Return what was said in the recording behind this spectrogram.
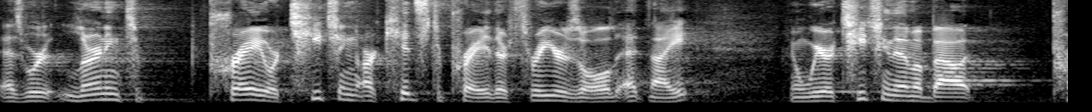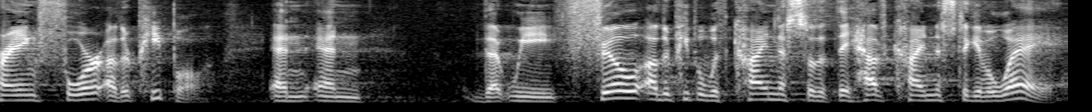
as we're learning to pray or teaching our kids to pray, they're three years old at night, and we are teaching them about praying for other people and, and that we fill other people with kindness so that they have kindness to give away.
